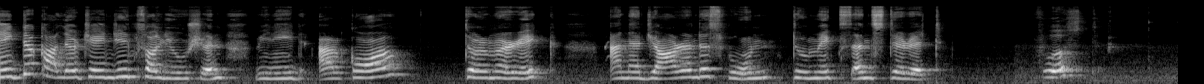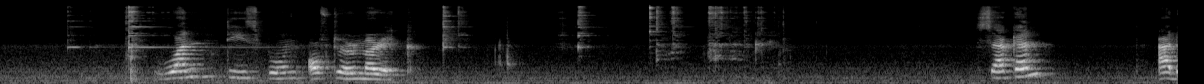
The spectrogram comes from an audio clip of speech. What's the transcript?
Make the color changing solution, we need alcohol, turmeric, and a jar and a spoon to mix and stir it. First, 1 teaspoon of turmeric. Second, add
